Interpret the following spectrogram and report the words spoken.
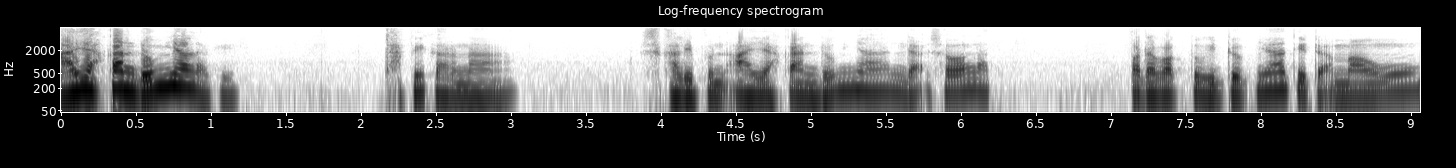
Ayah kandungnya lagi tapi karena sekalipun ayah kandungnya tidak sholat, pada waktu hidupnya tidak mau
